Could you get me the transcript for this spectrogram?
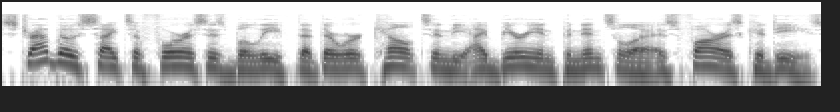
Strabo cites Ephorus's belief that there were Celts in the Iberian Peninsula as far as Cadiz,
